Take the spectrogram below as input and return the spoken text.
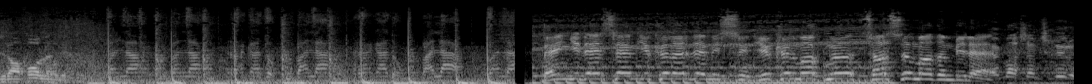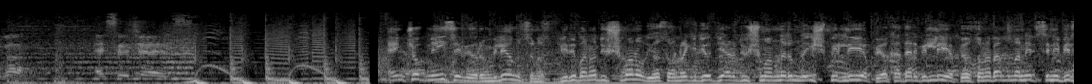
zürafa olurdu. Ben gidersem yıkılır demişsin. Yıkılmak mı? Sarsılmadım bile. akşam çıkıyoruz ha. Eseceğiz. En çok neyi seviyorum biliyor musunuz? Biri bana düşman oluyor sonra gidiyor diğer düşmanlarımla işbirliği yapıyor, kader birliği yapıyor. Sonra ben bunların hepsini bir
